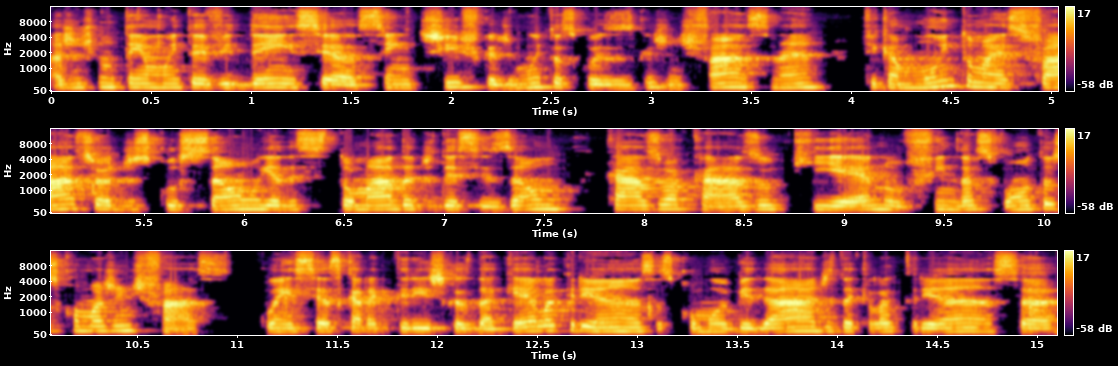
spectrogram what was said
a gente não tenha muita evidência científica de muitas coisas que a gente faz, né, fica muito mais fácil a discussão e a tomada de decisão caso a caso, que é, no fim das contas, como a gente faz conhecer as características daquela criança, as comorbidades daquela criança,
